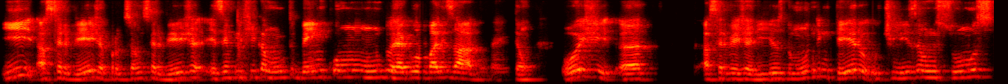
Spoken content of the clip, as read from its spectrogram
E a cerveja, a produção de cerveja, exemplifica muito bem como um mundo reglobalizado. Né? Então, hoje, uh, as cervejarias do mundo inteiro utilizam insumos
